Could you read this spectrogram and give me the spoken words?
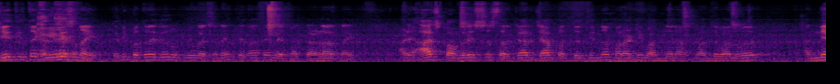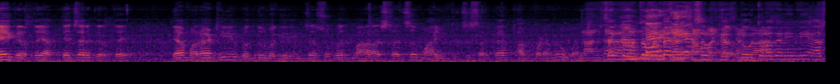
जे तिथं गेलेच नाहीत त्यांनी पत्र देऊन उपयोगाचं नाही त्यांना त्या व्यथा कळणार नाहीत. आणि आज काँग्रेसचं सरकार ज्या पद्धतीनं मराठी बांधना बांधवांवर अन्याय करतंय अत्याचार करतंय त्या मराठी बंधू भगिनींच्या सोबत महाराष्ट्राचं महायुतीचं सरकार ठामपणानं उभं आहे. सर आमदार गौतम किरण अदानी सामंत गौतम अदानींनी आज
